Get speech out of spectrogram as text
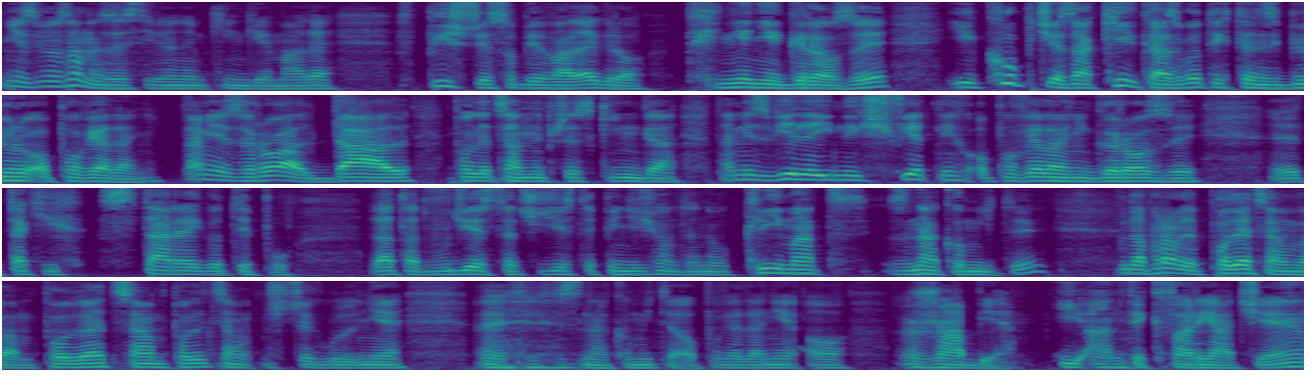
niezwiązane ze Stephenem Kingiem, ale wpiszcie sobie w Allegro Tchnienie Grozy i kupcie za kilka złotych ten zbiór opowiadań. Tam jest Roald Dahl, polecany przez Kinga. Tam jest wiele innych świetnych opowiadań grozy, e, takich starego typu. Lata 20, 30, 50, no klimat znakomity. Naprawdę polecam wam, polecam, polecam szczególnie e, znakomite opowiadanie o żabie i antykwariacie,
